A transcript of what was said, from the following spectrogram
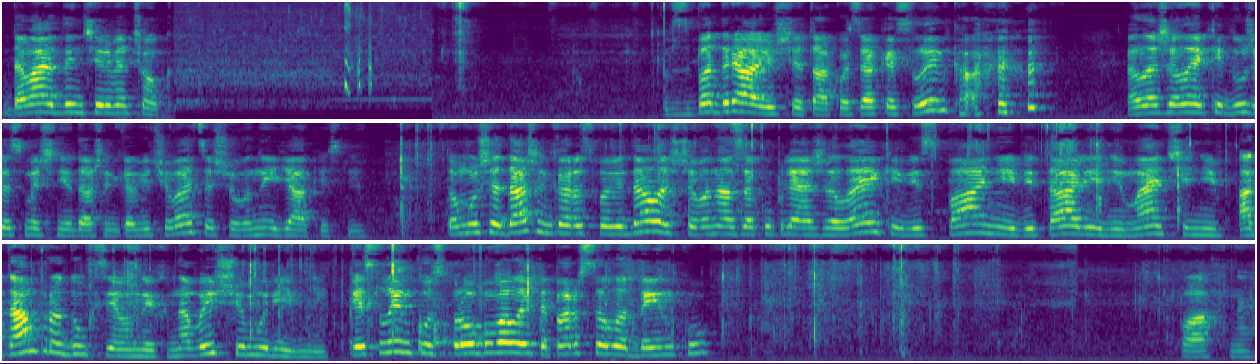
Давай один черв'ячок. Взбадряюще так, оця кислинка. Але желейки дуже смачні, Дашенька. Відчувається, що вони якісні. Тому що Дашенька розповідала, що вона закупляє желейки в Іспанії, в Італії, Німеччині, а там продукція у них на вищому рівні. Кислинку спробували, тепер солодинку. Пахне.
